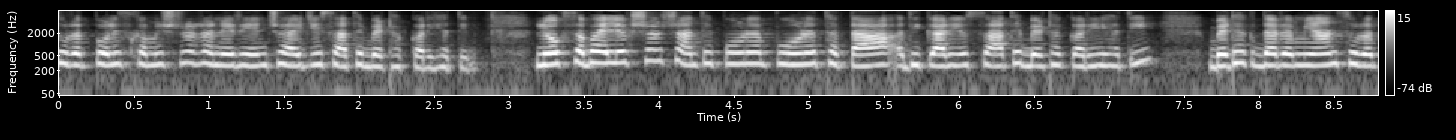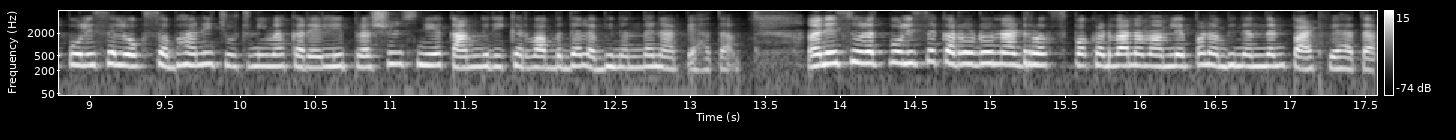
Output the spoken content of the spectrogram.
Surat police commissioner અને રેન્જ આઈજી સાથે બેઠક કરી હતી. લોકસભા ઇલેક્શન શાંતિપૂર્ણ પૂર્ણ થતા અધિકારીઓ સાથે બેઠક કરી હતી. બેઠક દરમિયાન સુરત પોલીસે લોકસભાની ચૂંટણીમાં કરેલી પ્રશંસનીય કામગીરી કરવા બદલ અભિનંદન આપ્યા હતા. અને સુરત પોલીસે કરોડોના ડ્રગ્સ પકડવાના મામલે પણ અભિનંદન પાઠવ્યા હતા.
